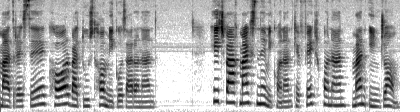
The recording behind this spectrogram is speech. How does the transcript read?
مدرسه، کار و دوستها می گذرانند. هیچ وقت مکس نمی کنند که فکر کنند من اینجام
